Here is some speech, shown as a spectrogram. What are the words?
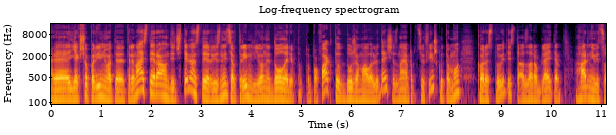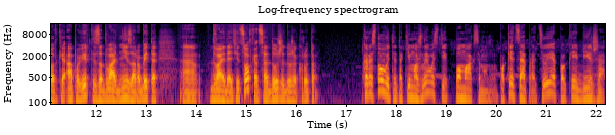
Е, якщо порівнювати 13 й раунд і 14, й різниця в 3 мільйони доларів. Тобто, по факту, дуже мало людей ще знає про цю фішку, тому користуйтесь та заробляйте гарні відсотки. А повірте, за 2 дні заробити е, 2,9% це дуже-дуже круто. Використовуйте такі можливості по максимуму. Поки це працює, поки біржа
